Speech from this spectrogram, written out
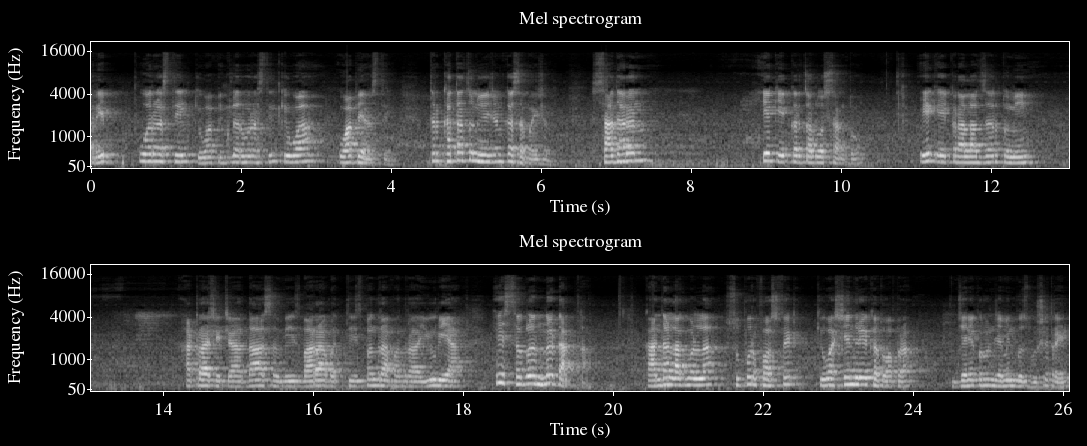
ड्रीपवर असतील किंवा पिंकलरवर असतील किंवा वाफे असतील तर खताचं नियोजन कसं पाहिजे? साधारण एक एकरचा डोस सांगतो. एक एकराला जर तुम्ही अठराशेच्या दहा सव्वीस बारा बत्तीस पंधरा पंधरा युरिया हे सगळं न टाकता कांदा लागवडला सुपर फॉस्फेट किंवा सेंद्रिय खत वापरा जेणेकरून जमीन भुसभुशीत राहील.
